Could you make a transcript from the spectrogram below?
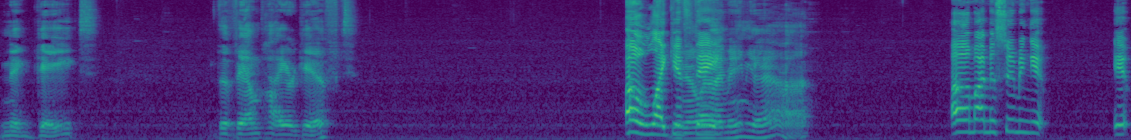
negate the vampire gift? Oh, like you if know they, what I mean? Yeah. Um, I'm assuming it, it,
